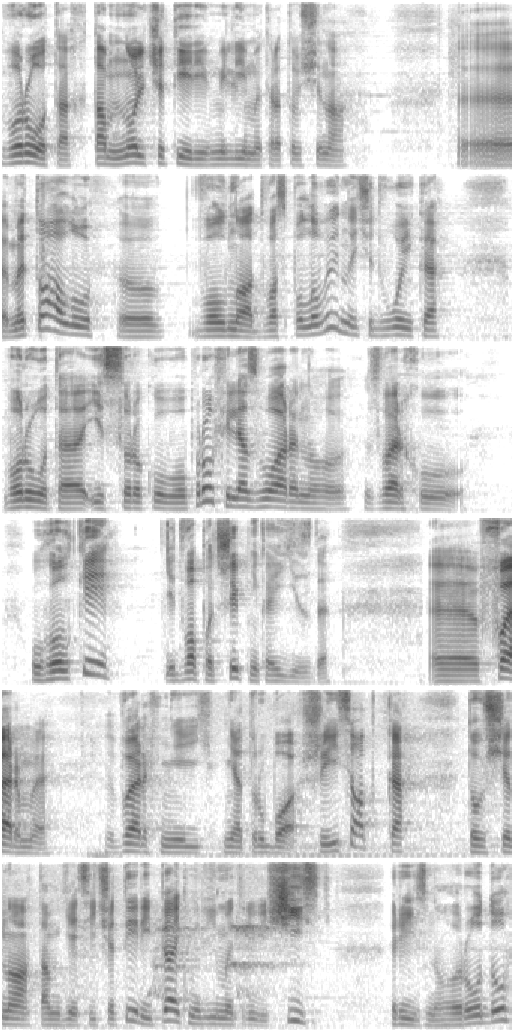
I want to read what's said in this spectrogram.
воротах там 0,4 мм товщина металу, е, волна 2,5 чи двойка, ворота із 40-го профіля звареного, зверху уголки і два підшипника їзде. Е, ферми, верхня труба 60-ка, товщина, там є і 4, і 5 мм, і 6 різного роду.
